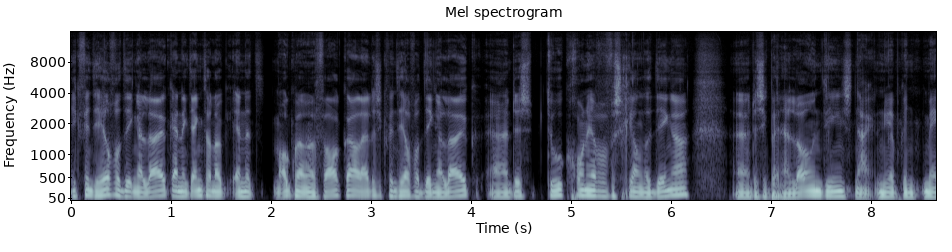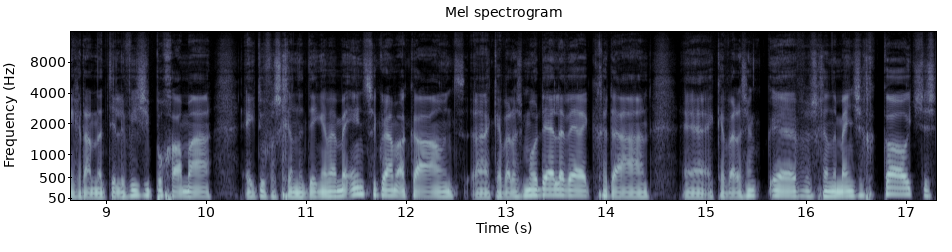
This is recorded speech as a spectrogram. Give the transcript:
Ik vind heel veel dingen leuk en ik denk dan ook, en het ook wel mijn valkuil, hè, dus ik vind heel veel dingen leuk. Eh, dus doe ik gewoon heel veel verschillende dingen. Eh, dus ik ben in loondienst. Nou, nu heb ik een- meegedaan aan een televisieprogramma. Ik doe verschillende dingen met mijn Instagram-account. Eh, ik heb wel eens modellenwerk gedaan. Ik heb wel eens een, verschillende mensen gecoacht. Dus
